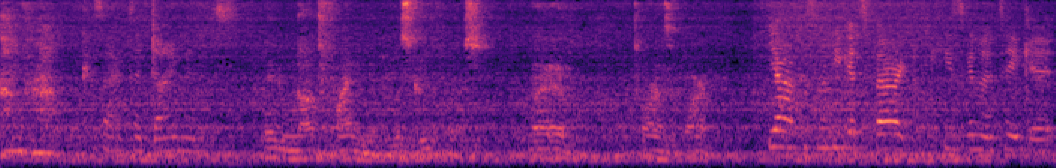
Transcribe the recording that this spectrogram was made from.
come from? Because I have the diamonds. Maybe not finding it was good for us. Might have torn us apart. Yeah, because when he gets back, he's gonna take it.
